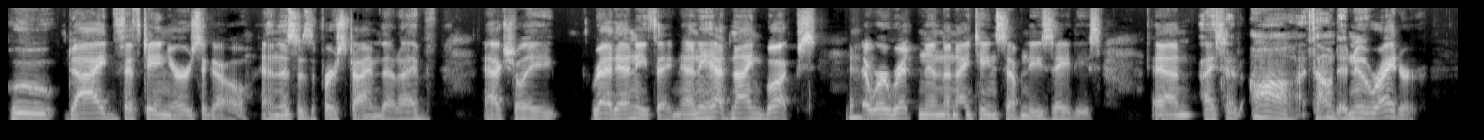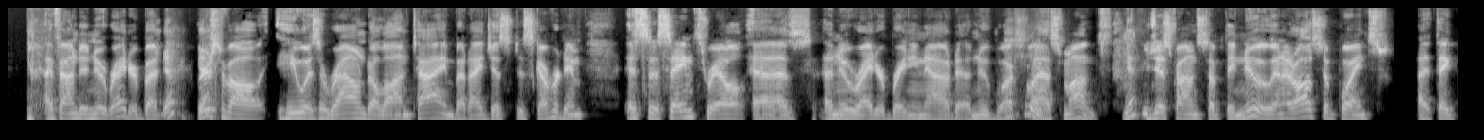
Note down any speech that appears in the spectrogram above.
who died 15 years ago. And this is the first time that I've actually read anything. And he had nine books yeah. that were written in the 1970s, 80s. And I said, Oh, I found a new writer. I found a new writer. But yeah, first yeah. of all, he was around a long time, but I just discovered him. It's the same thrill as a new writer bringing out a new book Absolutely. last month. Yeah. You just found something new. And it also points, I think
